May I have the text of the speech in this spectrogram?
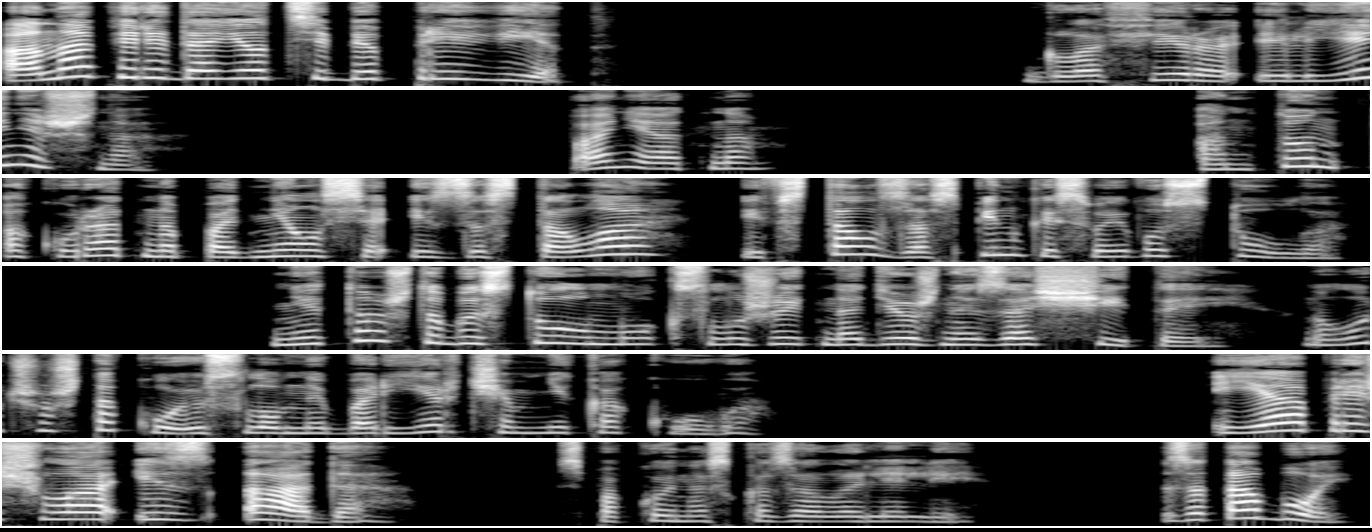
Она передает тебе привет. Глафира Ильинична? Понятно. Антон аккуратно поднялся из-за стола и встал за спинкой своего стула. Не то чтобы стул мог служить надежной защитой, но лучше уж такой условный барьер, чем никакого. «Я пришла из ада», — спокойно сказала Лили. «За тобой.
